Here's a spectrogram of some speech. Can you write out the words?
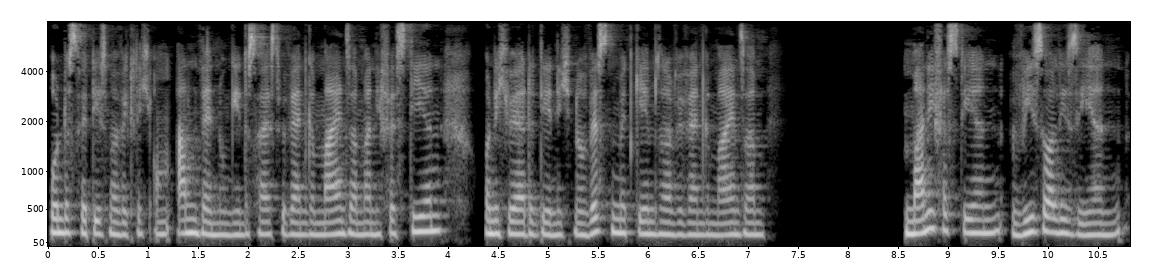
und es wird diesmal wirklich um Anwendung gehen. Das heißt, wir werden gemeinsam manifestieren und ich werde dir nicht nur Wissen mitgeben, sondern wir werden gemeinsam manifestieren, visualisieren,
